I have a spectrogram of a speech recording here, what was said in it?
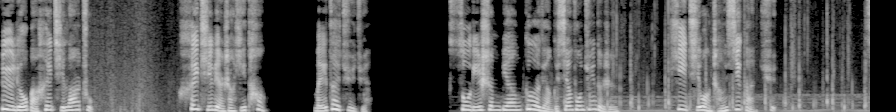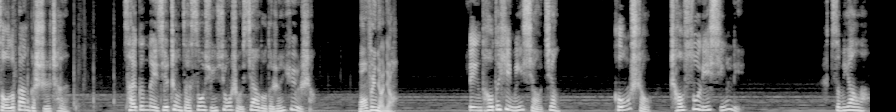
绿柳把黑棋拉住，黑棋脸上一烫，没再拒绝。苏黎身边跟了两个先锋军的人，一起往城西赶去。走了半个时辰，才跟那些正在搜寻凶手下落的人遇上。王妃娘娘，领头的一名小将拱手朝苏黎行礼。怎么样了？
